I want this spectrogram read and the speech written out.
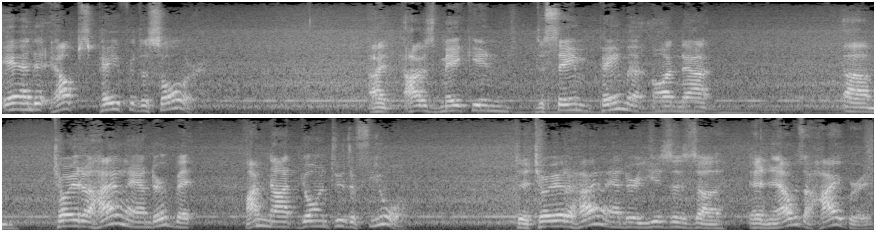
and it helps pay for the solar. I, I was making the same payment on that um, Toyota Highlander, but I'm not going through the fuel. The Toyota Highlander uses, uh, and that was a hybrid,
